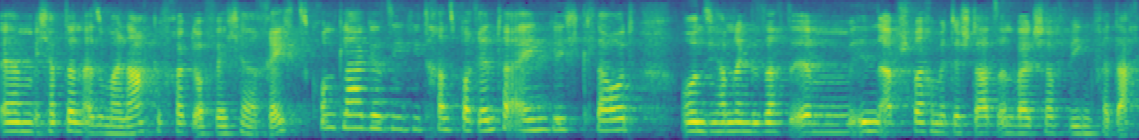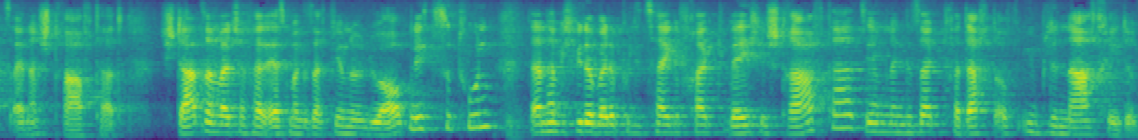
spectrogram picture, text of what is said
Ähm, ich habe dann also mal nachgefragt, auf welcher Rechtsgrundlage sie die Transparente eigentlich klaut. Und sie haben dann gesagt, ähm, in Absprache mit der Staatsanwaltschaft wegen Verdachts einer Straftat. Die Staatsanwaltschaft hat erstmal gesagt, wir haben damit überhaupt nichts zu tun. Dann habe ich wieder bei der Polizei gefragt, welche Straftat. Sie haben dann gesagt, Verdacht auf üble Nachrede.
